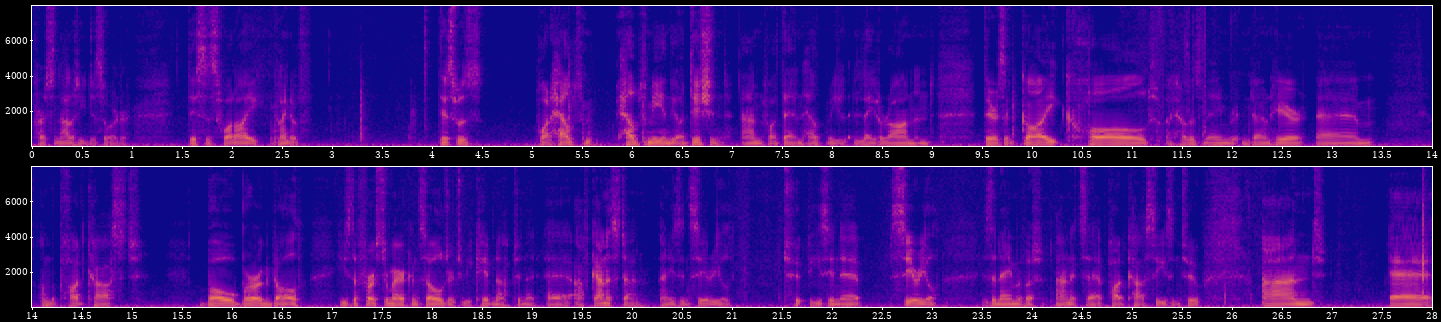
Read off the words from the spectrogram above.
personality disorder. This is what I kind of this was what helped helped me in the audition and what then helped me later on. And there's a guy called I have his name written down here um, on the podcast. Bowe Bergdahl. He's the first American soldier to be kidnapped in uh, Afghanistan, and he's in Serial. He's in a uh, Serial, is the name of it, and it's a podcast season two. And uh,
